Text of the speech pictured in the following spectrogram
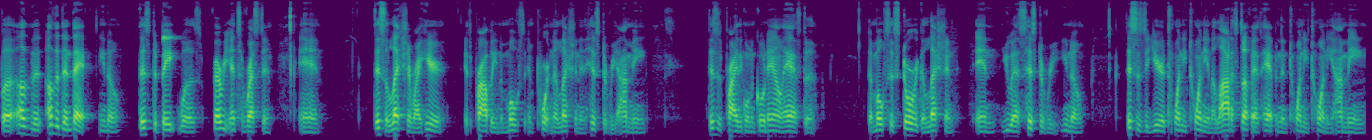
But other than, other than that, you know, this debate was very interesting. And this election right here is probably the most important election in history. I mean, this is probably going to go down as the the most historic election in U.S. history. You know, this is the year 2020, and a lot of stuff has happened in 2020. I mean,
